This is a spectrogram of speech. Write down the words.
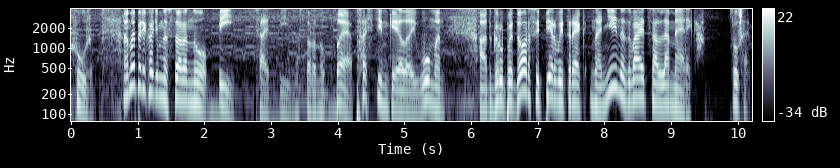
хуже. А мы переходим на сторону B сайт B на сторону B пластинки LA Woman от группы Doors, и первый трек на ней называется «L'America». Слушаем.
